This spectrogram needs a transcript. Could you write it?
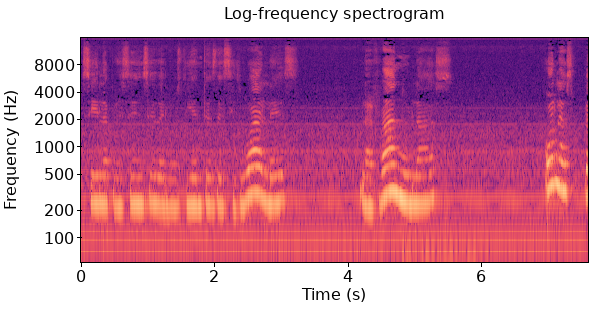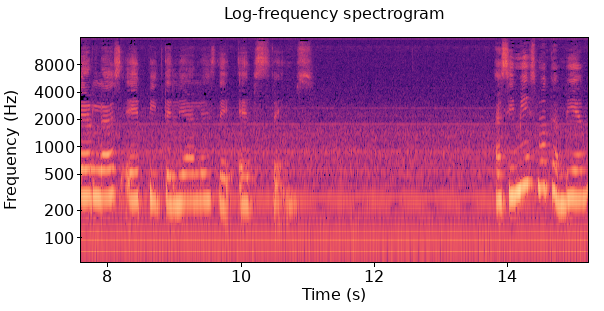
si la presencia de los dientes residuales, las ránulas o las perlas epiteliales de Epstein. Asimismo también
